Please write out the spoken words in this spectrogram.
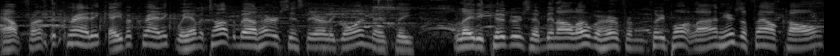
Out front to Craddock, Ava Craddock. We haven't talked about her since the early going as the Lady Cougars have been all over her from three-point line. Here's a foul call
